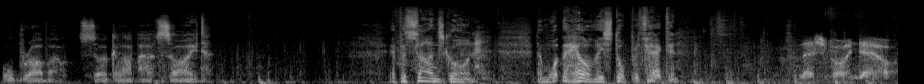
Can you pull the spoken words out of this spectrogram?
All Bravo, circle up outside. If Hassan's gone, then what the hell are they still protecting? Let's find out.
